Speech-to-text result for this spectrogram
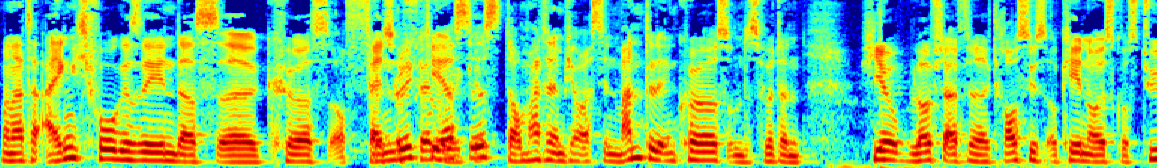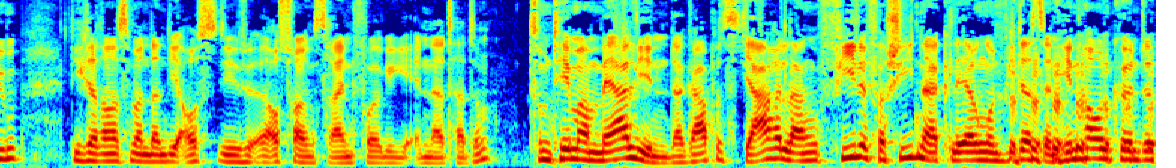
Man hatte eigentlich vorgesehen, dass äh, Curse of Fenric die erste ist. Darum hat er nämlich auch erst den Mantel in Curse und es wird dann, hier läuft er einfach direkt raus, siehst, okay, neues Kostüm. Liegt daran, dass man dann die, Aus die Ausstrahlungsreihenfolge geändert hatte. Zum Thema Merlin, da gab es jahrelang viele verschiedene Erklärungen, wie das denn hinhauen könnte.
